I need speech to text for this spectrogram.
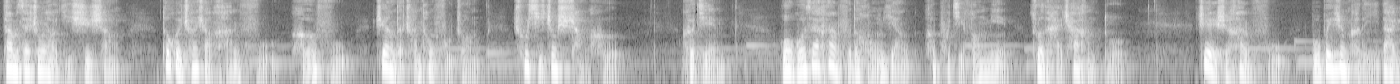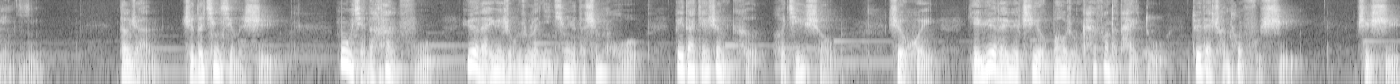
他们在重要仪式上都会穿上韩服、和服这样的传统服装出席正式场合，可见我国在汉服的弘扬和普及方面做的还差很多，这也是汉服不被认可的一大原因。当然，值得庆幸的是，目前的汉服越来越融入了年轻人的生活，被大家认可和接受，社会也越来越持有包容开放的态度对待传统服饰。只是，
